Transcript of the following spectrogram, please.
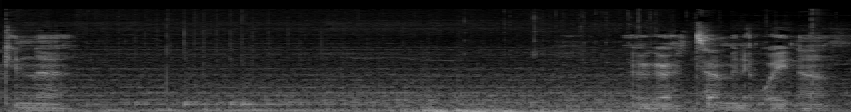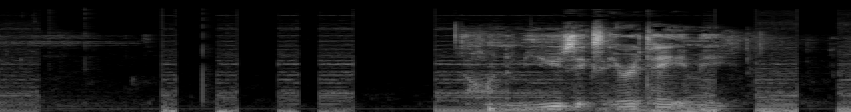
Back in there. There we go. 10 minute wait now. Oh, and the music's irritating me.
